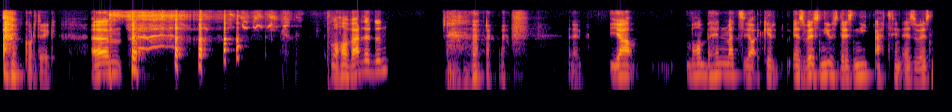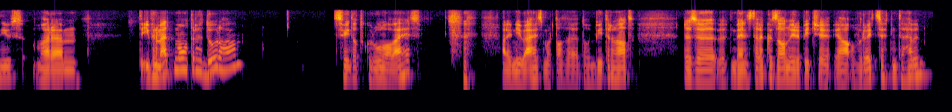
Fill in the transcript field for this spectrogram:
Kortrijk. Ehm we gaan verder doen. Ja, we gaan beginnen met ja, een keer SOS-nieuws. Er is niet echt geen SOS-nieuws, maar ehm, de evenementen mogen terug doorgaan. Het schijnt dat corona weg is. Alleen niet weg is, maar dat het toch beter gaat. Dus eh, we beginnen stilletjes aan weer een beetje ja, vooruitzichten te hebben.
